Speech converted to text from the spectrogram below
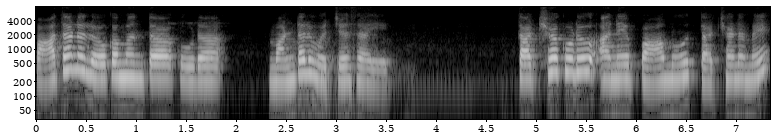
పాతాళ లోకమంతా కూడా మంటలు వచ్చేశాయి. తక్షకుడు అనే పాము తక్షణమే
